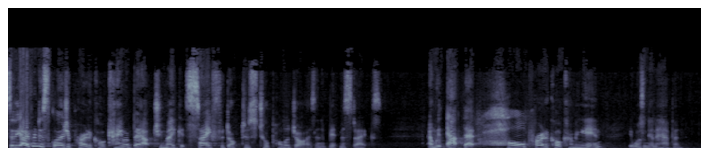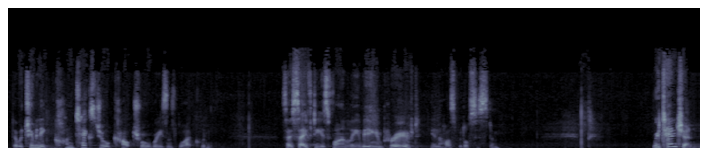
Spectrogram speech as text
So the open disclosure protocol came about to make it safe for doctors to apologise and admit mistakes. And without that whole protocol coming in, it wasn't going to happen. There were too many contextual, cultural reasons why it couldn't. So safety is finally being improved in the hospital system. Retention.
